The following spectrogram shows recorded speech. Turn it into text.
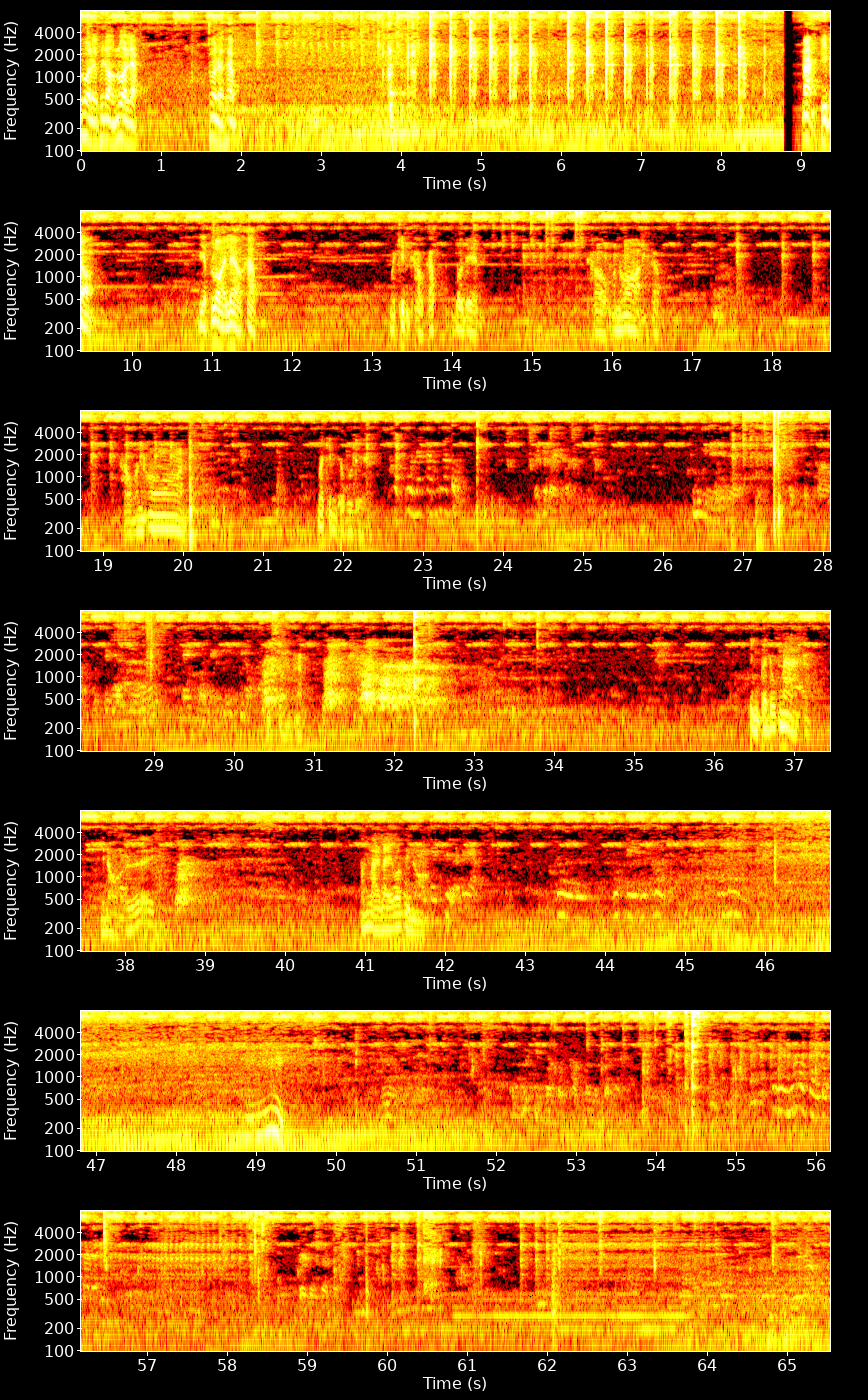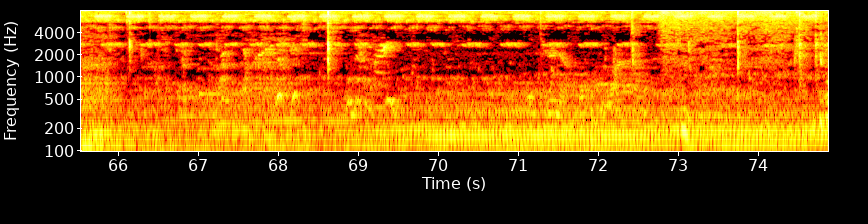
นวดเลยพี่น้องนวดแล้วนวดเลยครับมาพี่น้องเรียบร้อยแล้วครับ มากินข้าวกับโบเดนข้าวมันฮอนครับข้าวมันฮอนมากินกับโบเดน ลาดุกหน้าครับ พี่น้องเอ้ยน้ำลายไหลว่าพี่น้อง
